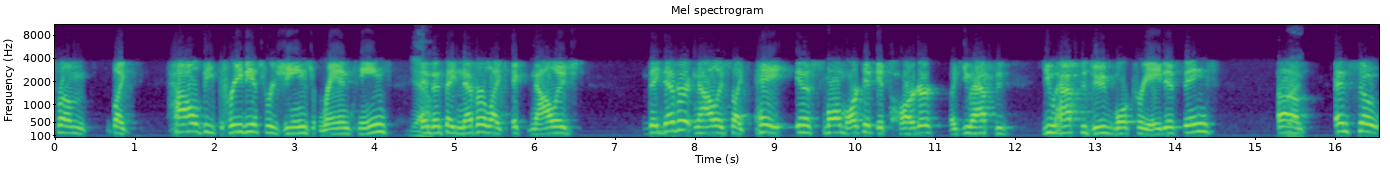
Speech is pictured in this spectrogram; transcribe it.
from like how the previous regimes ran teams, Yeah. and that they never like acknowledged. They never acknowledged like, hey, in a small market, it's harder. Like you have to, you have to do more creative things. Um, Right. And so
